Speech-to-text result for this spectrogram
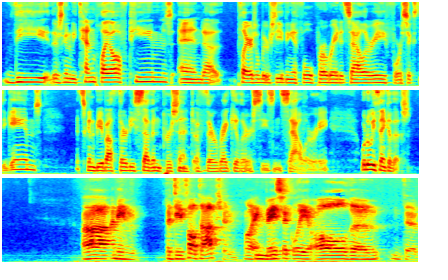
The there's going to be 10 playoff teams, and uh, players will be receiving a full prorated salary for 60 games. It's going to be about 37% of their regular season salary. What do we think of this? Uh, I mean, the default option. Like basically all the the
